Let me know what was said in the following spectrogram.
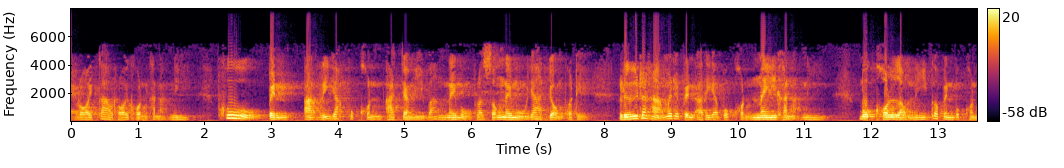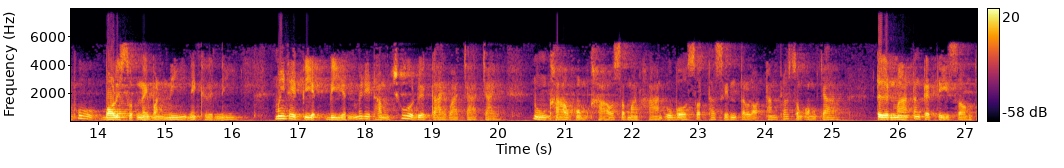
ดร้อยเก้าร้อยคนขณะนี้ ผู้เป็นอริยบุคคลอาจจะมีบ้างในหมู่พระสงฆ์ในหมู่ญาติโยมก็ดี หรือถ้าหากไม่ได้เป็นอริยบุคคลในขณะนี้ บุคคลเหล่านี้ก็เป็นบุคคลผู้บริสุทธิ์ในวันนี้ในคืนนี้ ไม่ได้เบียดเบียน ไม่ได้ทำชั่วด้วยกายวาจาใจ นุ่งขาวห่มขาวสมาทาน อุโบสถทศินตลอดทั้งพระสงฆ์องค์เจ้า ตื่นมาตั้งแต่ตีสองเจ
